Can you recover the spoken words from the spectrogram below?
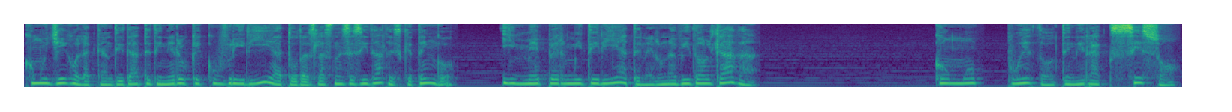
¿Cómo llego a la cantidad de dinero que cubriría todas las necesidades que tengo y me permitiría tener una vida holgada? ¿Cómo puedo tener acceso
